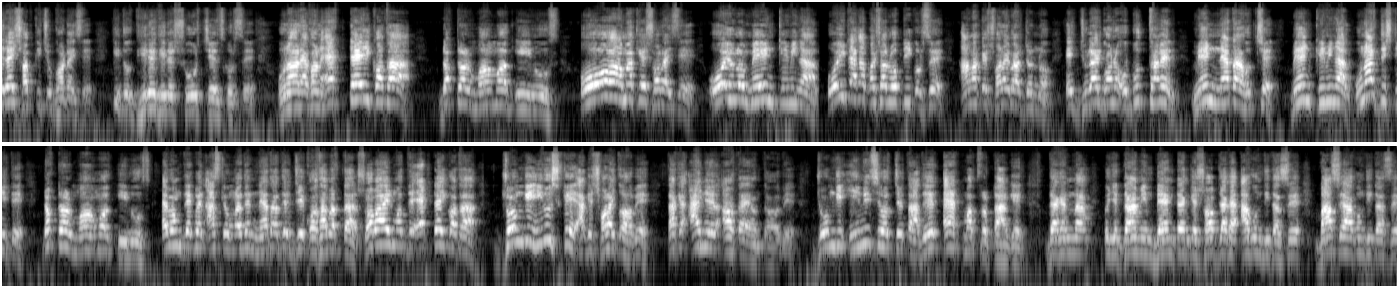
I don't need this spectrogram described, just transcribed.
এরাই সবকিছু ঘটাইছে। কিন্তু ধীরে ধীরে সুর চেঞ্জ করছে। ওনার এখন একটাই কথা, ডক্টর মোহাম্মদ ইনুস ও আমাকে সরাইছে। ওই হলো মেইন ক্রিমিনাল ওই টাকা পয়সা লব্ধি করছে আমাকে সরাইবার জন্য। এই জুলাই গণ অভ্যুত্থানের মেইন নেতা হচ্ছে মেইন ক্রিমিনাল ওনার দৃষ্টিতে ডক্টর মোহাম্মদ ইনুস এবং দেখবেন আজকে ওনাদের নেতাদের যে কথাবার্তা সবাই মধ্যে একটাই কথা, জঙ্গি ইনুসকে আগে সরাইতে হবে, তাকে আইনের আওতায় আনতে হবে। জঙ্গি ইনুসই হচ্ছে তাদের একমাত্র টার্গেট দেখেন না, ওই যে গ্রামীণ ব্যাংক ট্যাঙ্কে সব জায়গায় আগুন দিতেছে বাসে আগুন দিতেছে।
